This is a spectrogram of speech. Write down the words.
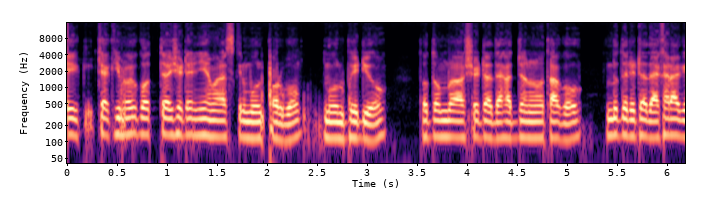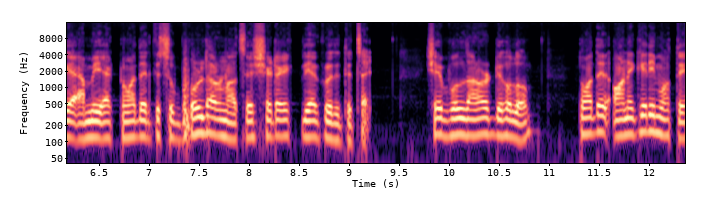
এইটা কীভাবে করতে হয় সেটা নিয়ে আমার আজকের মূল পর্ব, মূল ভিডিও। তো তোমরা সেটা দেখার জন্য থাকো। কিন্তু এটা দেখার আগে আমি এক, তোমাদের কিছু ভুল ধারণা আছে সেটাকে ক্লিয়ার করে দিতে চাই। সেই ভুল ধারণাটি হলো, তোমাদের অনেকেরই মতে,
